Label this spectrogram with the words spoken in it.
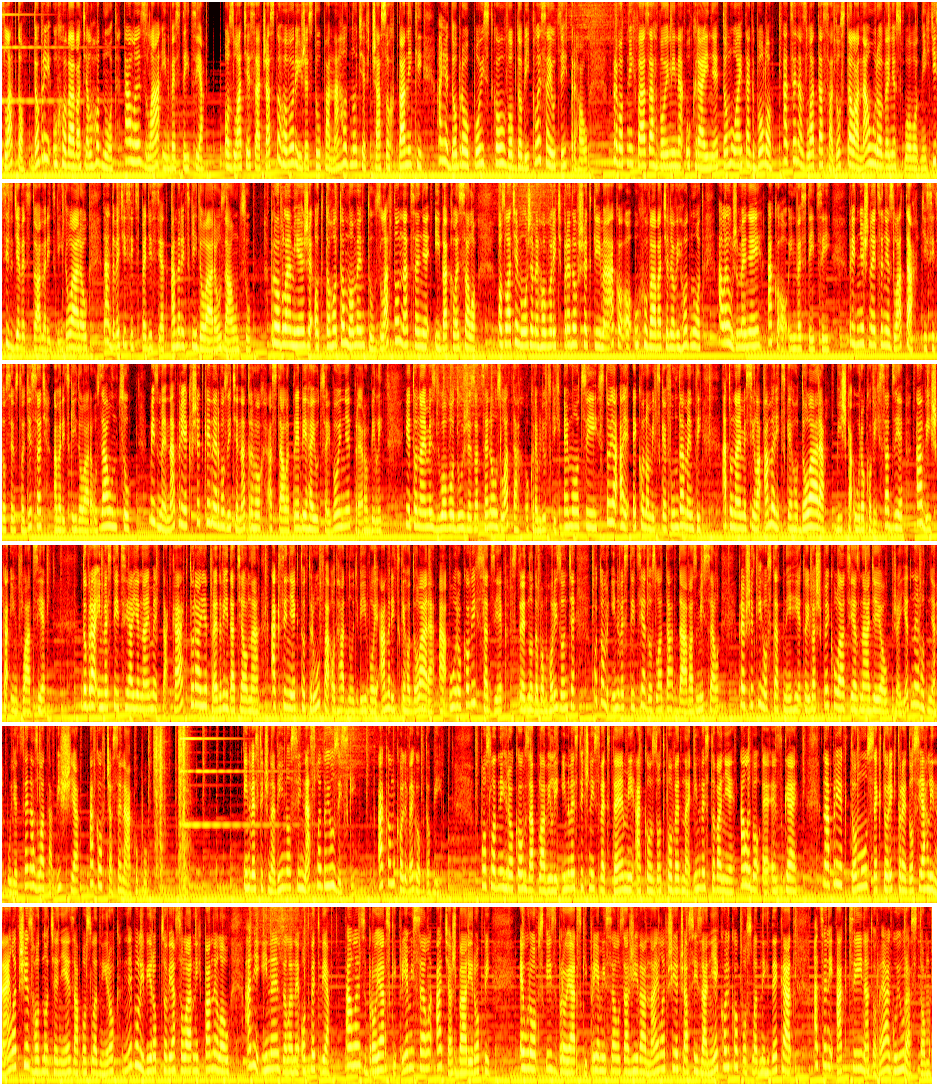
Zlato. Dobrý uchovávateľ hodnôt, ale zlá investícia. O zlate sa často hovorí, že stúpa na hodnote v časoch paniky a je dobrou poistkou v období klesajúcich trhov prvotných fázach vojny na Ukrajine tomu aj tak bolo a cena zlata sa dostala na úroveň z pôvodných 1900 amerických dolárov na 2050 amerických dolárov za uncu. Problém je, že od tohoto momentu zlato na cene iba klesalo. O zlate môžeme hovoriť predovšetkým ako o uchovávateľovi hodnôt, ale už menej ako o investícii. Pri dnešnej cene zlata 1810 amerických dolárov za uncu by sme napriek všetkej nervozite na trhoch a stále prebiehajúcej vojne prerobili. Je to najmä z dôvodu, že za cenou zlata, okrem ľudských emócií, stoja aj ekonomické fundamenty, a to najmä sila amerického dolára, výška úrokových sadzieb a výška inflácie. Dobrá investícia je najmä taká, ktorá je predvídateľná. Ak si niekto trúfa odhadnúť vývoj amerického dolára a úrokových sadzieb v strednodobom horizonte, potom investícia do zlata dáva zmysel. Pre všetkých ostatných je to iba špekulácia s nádejou, že jedného dňa bude cena zlata vyššia ako v čase nákupu. Investičné výnosy nasledujú zisky v akomkoľvek období posledných rokoch zaplavili investičný svet témy ako zodpovedné investovanie alebo ESG. Napriek tomu sektory, ktoré dosiahli najlepšie zhodnotenie za posledný rok, neboli výrobcovia solárnych panelov ani iné zelené odvetvia, ale zbrojársky priemysel a ťažbári ropy. Európsky zbrojársky priemysel zažíva najlepšie časy za niekoľko posledných dekád a ceny akcií na to reagujú rastom.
